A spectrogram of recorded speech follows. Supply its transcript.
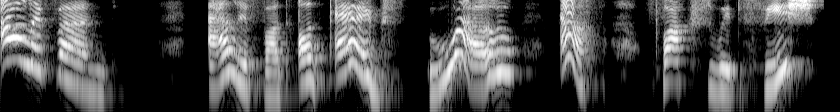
Elephant. Elephant on eggs. Wow. F. Fox with fish.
